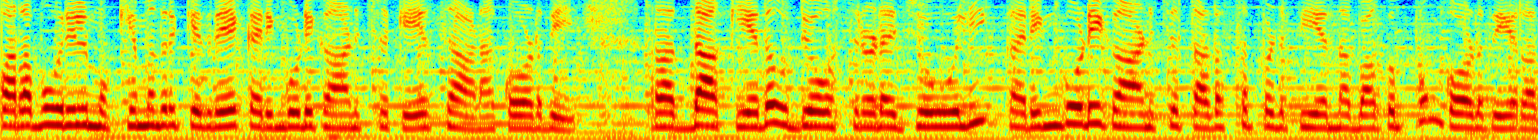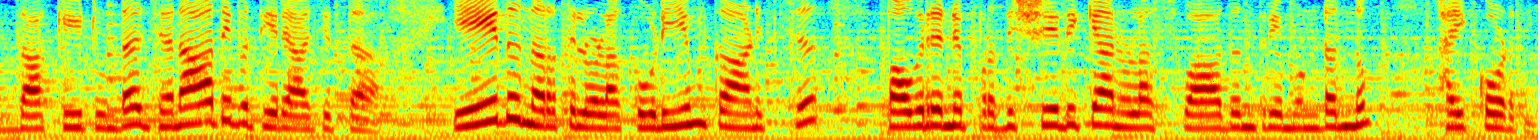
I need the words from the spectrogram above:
പറവൂരിൽ മുഖ്യമന്ത്രിക്കെതിരെ കരിങ്കൊടി കാണിച്ച കേസാണ് കോടതി റദ്ദാക്കിയത്. ഉദ്യോഗസ്ഥരുടെ ജോലി കരിങ്കൊടി കാണിച്ച് തടസ്സപ്പെടുത്തിയെന്ന വകുപ്പും കോടതി റദ്ദാക്കിയിട്ടുണ്ട്. ജനാധിപത്യ രാജ്യത്ത് ഏത് നിറത്തിലുള്ള കൊടിയും കാണിച്ച് പൗരന് പ്രതിഷേധിക്കാനുള്ള സ്വാതന്ത്ര്യമുണ്ടെന്നും ഹൈക്കോടതി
